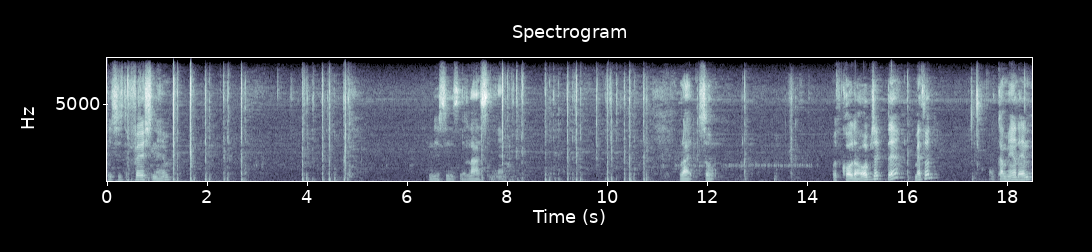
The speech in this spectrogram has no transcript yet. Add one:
This is the first name. And this is the last name. Right so we've called our object there method. Come here then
